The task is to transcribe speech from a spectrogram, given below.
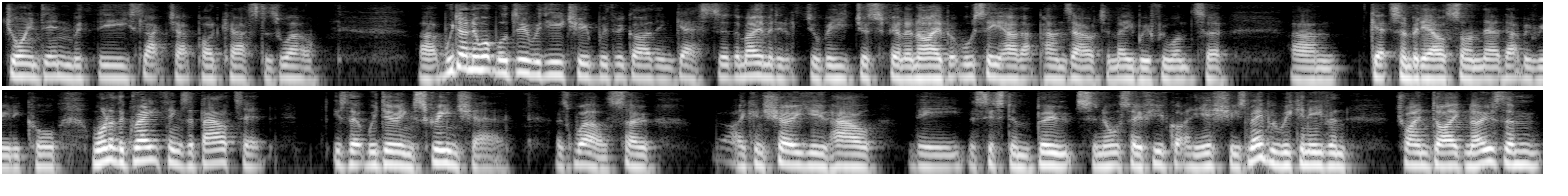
joined in with the Slack Chat podcast as well. Uh, we don't know what we'll do with YouTube with regarding guests. At the moment, it'll be just Phil and I, but we'll see how that pans out. And maybe if we want to um, get somebody else on there, that'd be really cool. One of the great things about it is that we're doing screen share as well. So I can show you how the, the system boots. And also, if you've got any issues, maybe we can even try and diagnose them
